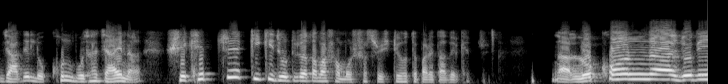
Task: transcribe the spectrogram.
যাদের লক্ষণ বোঝা যায় না সেক্ষেত্রে কি কি জটিলতা বা সমস্যা সৃষ্টি হতে পারে তাদের ক্ষেত্রে? না লক্ষণ যদি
